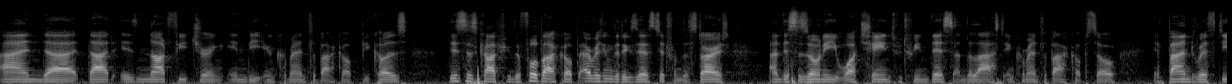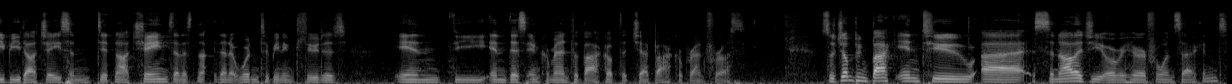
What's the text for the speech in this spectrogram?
and uh, that is not featuring in the incremental backup because this is capturing the full backup, everything that existed from the start, and this is only what changed between this and the last incremental backup. So if bandwidth db.json did not change, then it's not, then it wouldn't have been included in the in this incremental backup that Jet Backup ran for us. So jumping back into uh, Synology over here for one second.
